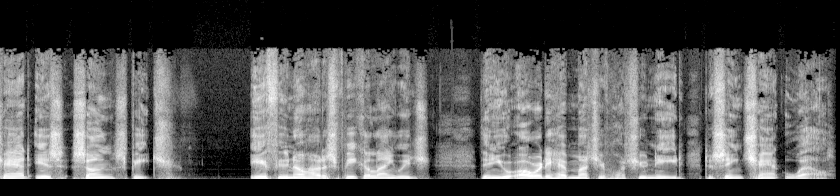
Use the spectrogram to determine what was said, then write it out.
Chant is sung speech. If you know how to speak a language, then you already have much of what you need to sing chant well.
